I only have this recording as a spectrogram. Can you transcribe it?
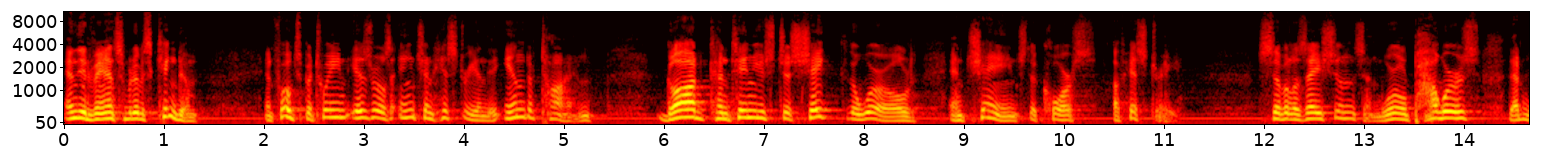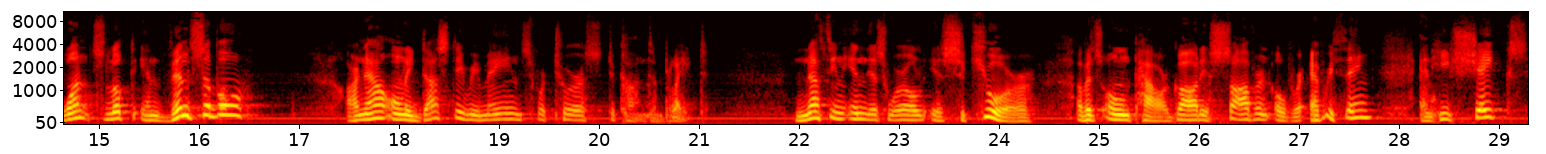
and the advancement of his kingdom. And, folks, between Israel's ancient history and the end of time, God continues to shake the world and change the course of history. Civilizations and world powers that once looked invincible are now only dusty remains for tourists to contemplate. Nothing in this world is secure of its own power. God is sovereign over everything, and He shakes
